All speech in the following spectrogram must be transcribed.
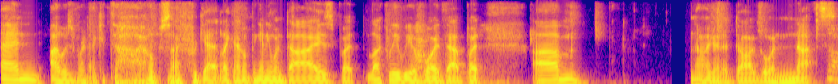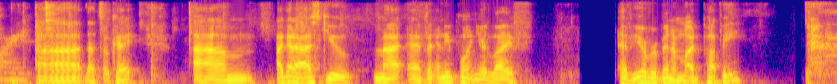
And I was worried. I could. Oh, I hope so. I forget. Like I don't think anyone dies, but luckily we avoid that. But um, now I got a dog going nuts. Sorry. Uh, that's okay. Um, I got to ask you, Matt, if at any point in your life, have you ever been a mud puppy?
